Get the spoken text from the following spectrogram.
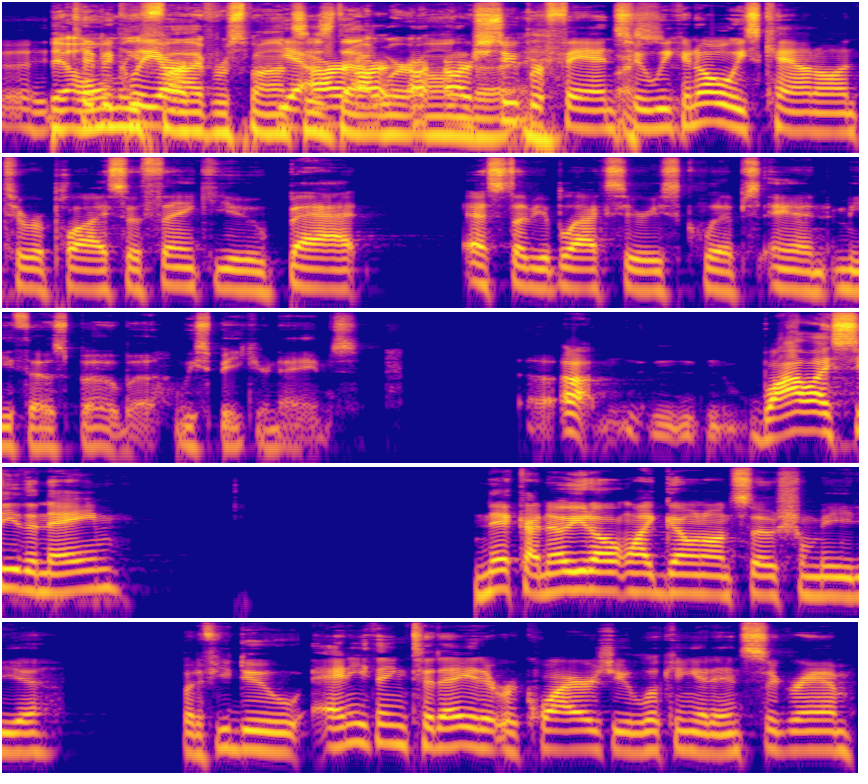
uh, The typically only our- five responses yeah, our, that our, were our, on our the super fans who we can always count on to reply. So thank you, Bat, SW Black Series Clips, and Mythos Boba. We speak your names. Uh, uh, while I see the name, Nick, I know you don't like going on social media, but if you do anything today that requires you looking at Instagram,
